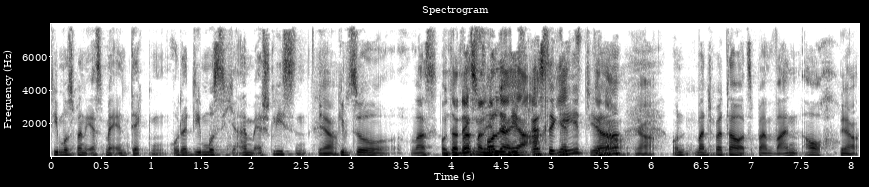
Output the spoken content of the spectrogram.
die muss man erstmal entdecken oder die muss sich einem erschließen. Ja. Gibt so was, Und dann was denkt man voll in die hinterher, ach, Fresse jetzt, geht, ja. genau, ja. Und manchmal dauert's beim Wein auch. Ja.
